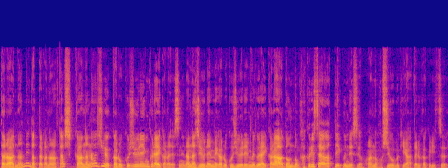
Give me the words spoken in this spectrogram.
たら何連だったかな？確か70か60連ぐらいからですね、70連目が60連目ぐらいからどんどん確率が上がっていくんですよ。あの、星5武器が当たる確率。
